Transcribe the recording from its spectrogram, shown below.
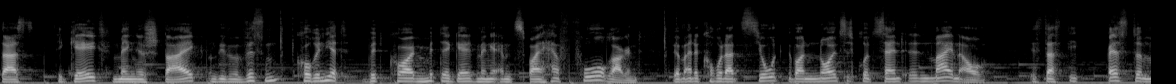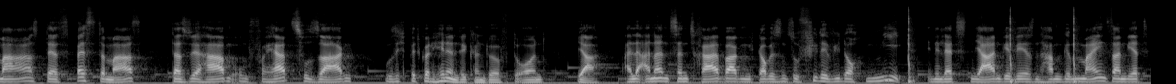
dass die Geldmenge steigt und wie wir wissen, korreliert Bitcoin mit der Geldmenge M2 hervorragend. Wir haben eine Korrelation über 90 Prozent. In meinen Augen ist das die beste Maß, das beste Maß, das wir haben, um vorherzusagen, wo sich Bitcoin hinentwickeln dürfte. Und ja, alle anderen Zentralbanken, ich glaube, es sind so viele wie noch nie in den letzten Jahren gewesen, haben gemeinsam jetzt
